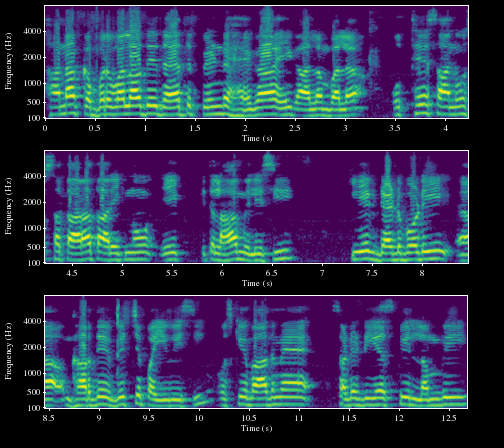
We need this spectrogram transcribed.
ਥਾਣਾ ਕੱਬਰਵਾਲਾ ਦੇ ਦਾਇਤ ਪਿੰਡ ਹੈਗਾ ਇੱਕ ਆਲਮਵਾਲਾ। ਉੱਥੇ ਸਾਨੂੰ 17 ਤਾਰੀਖ ਨੂੰ ਇੱਕ ਇਤਲਾਹ ਮਿਲੀ ਸੀ ਕਿ ਇੱਕ ਡੈੱਡ ਬੋਡੀ ਘਰ ਦੇ ਵਿੱਚ ਪਈ ਹੋਈ ਸੀ। ਉਸਕੇ ਬਾਅਦ ਮੈਂ ਸਾਡੇ ਡੀਐਸਪੀ ਲੰਬੀ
